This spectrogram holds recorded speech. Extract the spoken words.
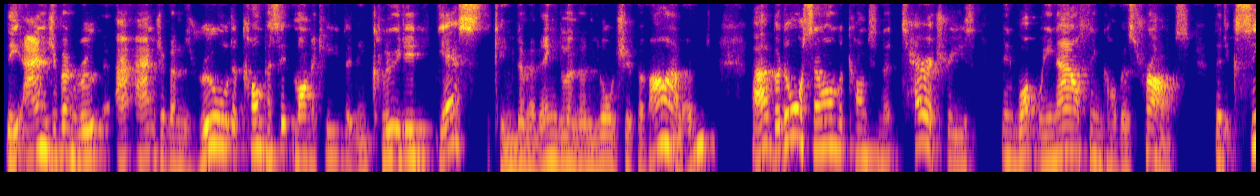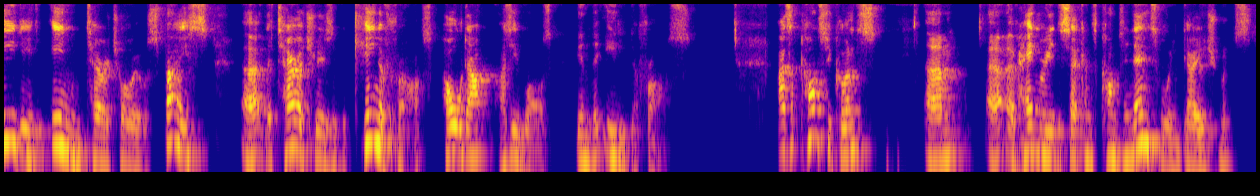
the Angevin, uh, Angevins ruled a composite monarchy that included, yes, the Kingdom of England and Lordship of Ireland, uh, but also on the continent territories in what we now think of as France that exceeded in territorial space uh, the territories of the King of France, holed up as he was in the Ile de France. As a consequence um, uh, of Henry II's continental engagements,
